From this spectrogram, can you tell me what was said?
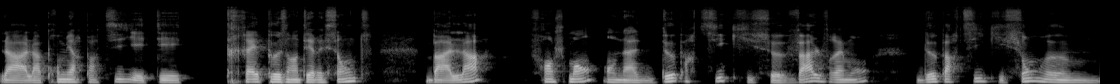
la première partie était très peu intéressante, bah là, franchement, on a deux parties qui se valent vraiment, deux parties qui sont,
